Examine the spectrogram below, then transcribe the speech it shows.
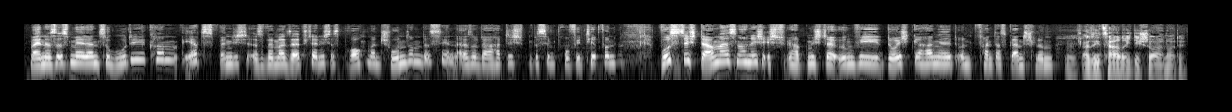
Ich meine, das ist mir dann zugute gekommen jetzt, wenn ich, also wenn man selbstständig ist, braucht man schon so ein bisschen. Also da hatte ich ein bisschen profitiert von. Wusste ich damals noch nicht. Ich habe mich da irgendwie durchgehangelt und fand das ganz schlimm. Also Sie zahlen richtig Steuern heute.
